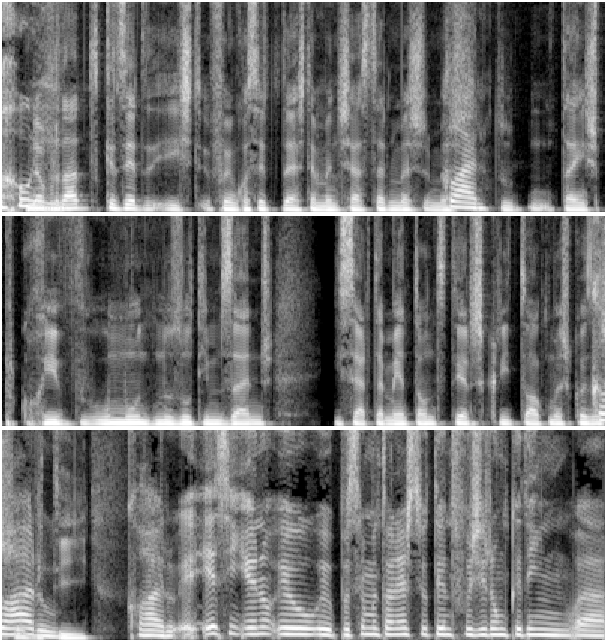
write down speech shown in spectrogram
Rui, na verdade, quer dizer, isto foi um conceito desta em Manchester, mas, mas Claro. tu tens percorrido o mundo nos últimos anos e certamente hão de ter escrito algumas coisas Claro. sobre ti. Claro, é é assim, eu, não, eu, eu para ser muito honesto, eu tento fugir um bocadinho à,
